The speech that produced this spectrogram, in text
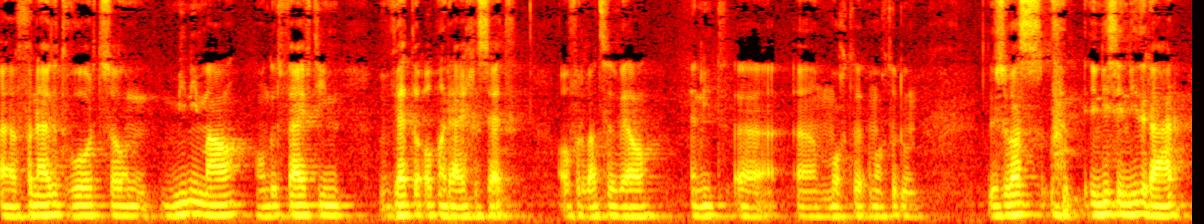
uh, vanuit het woord zo'n minimaal 115 wetten op een rij gezet over wat ze wel en niet mochten, mochten doen. Dus het was in die zin niet raar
